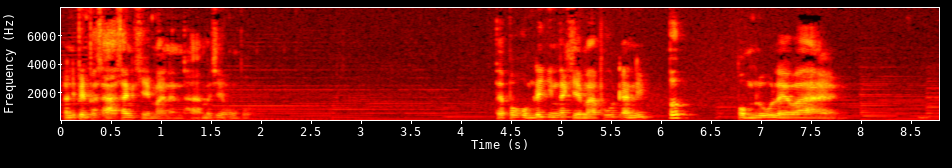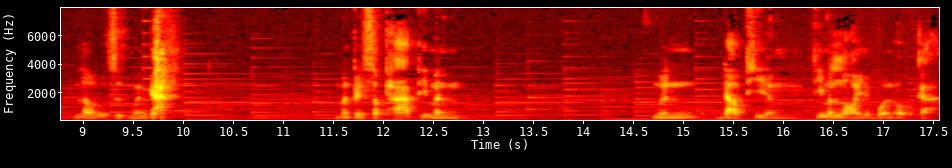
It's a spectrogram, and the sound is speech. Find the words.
อันนี้เป็นภาษาท่านเขมานันทาไม่ใช่ของผม แต่พอผมได้ยินท่านเขมาพูด อันนี้ปุ๊บผมรู้เลยว่า เรารู้สึกเหมือนกัน มันเป็นสภาพที่มัน เหมือนดาวเทียมที่มันลอยอยู่บนอวกาศ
